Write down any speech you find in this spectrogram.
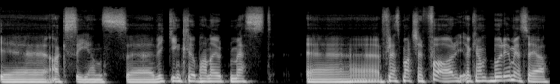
eh, Axéns. Eh, vilken klubb han har gjort mest, eh, flest matcher för? Jag kan börja med att säga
